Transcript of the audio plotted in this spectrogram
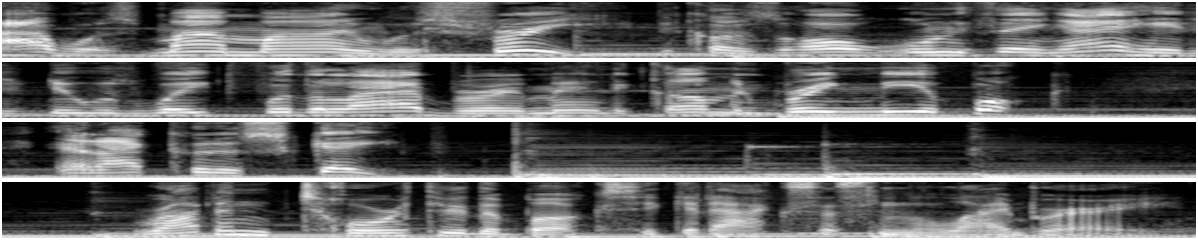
I was my mind was free because all only thing I had to do was wait for the library man to come and bring me a book, and I could escape. Robin tore through the books he could access in the library,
